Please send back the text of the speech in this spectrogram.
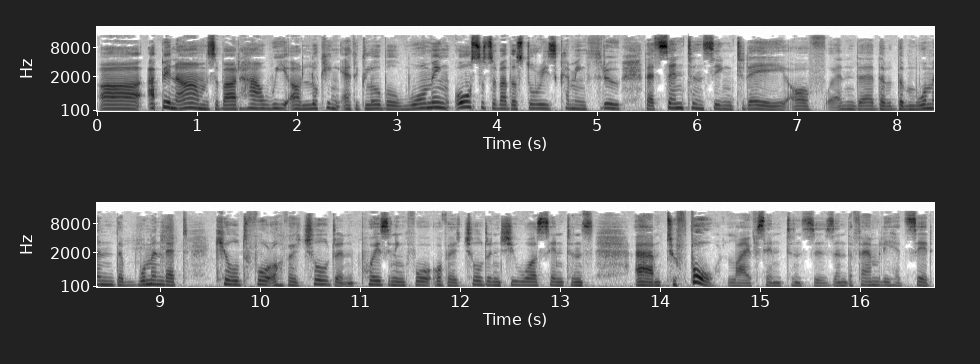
are up in arms about how we are looking at global warming. All sorts of other stories coming through. That sentencing today of and uh, the the woman the woman that killed four of her children, poisoning four of her children, she was sentenced um, to four life sentences. And the family had said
